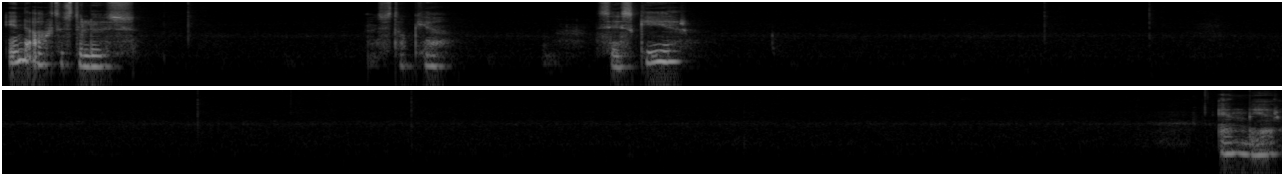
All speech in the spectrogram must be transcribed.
in de achterste lus stokje. Zes keer. En weer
